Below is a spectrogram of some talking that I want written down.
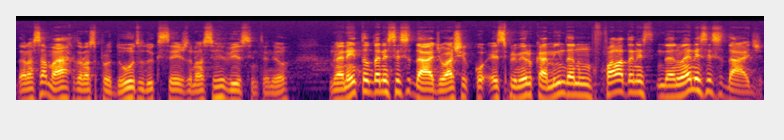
da nossa marca, do nosso produto, do que seja, do nosso serviço, entendeu? Não é nem tanto da necessidade. Eu acho que esse primeiro caminho ainda não fala da ainda não é necessidade.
